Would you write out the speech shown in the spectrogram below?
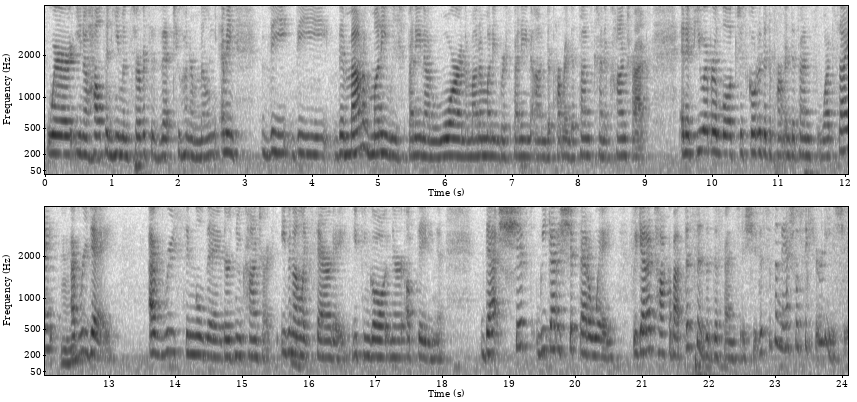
where you know Health and Human Services is at two hundred million. I mean, the the the amount of money we're spending on war and the amount of money we're spending on Department of Defense kind of contracts. And if you ever look, just go to the Department of Defense website mm-hmm. every day. Every single day, there's new contracts. Even on like Saturday, you can go and they're updating it that shift we got to shift that away. We got to talk about this is a defense issue. This is a national security issue.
